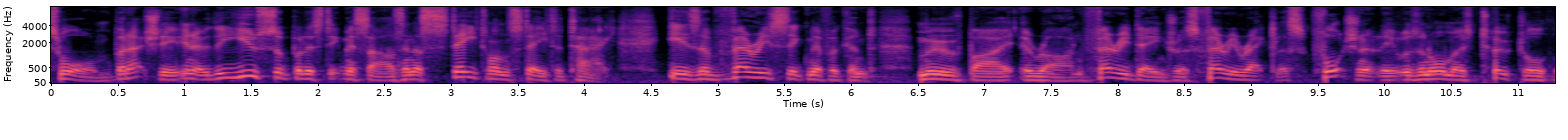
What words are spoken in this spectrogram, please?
swarm. But actually, you know, the use of ballistic missiles in a state-on-state attack is a very significant move by Iran. Very dangerous, very reckless. Fortunately, it was an almost total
